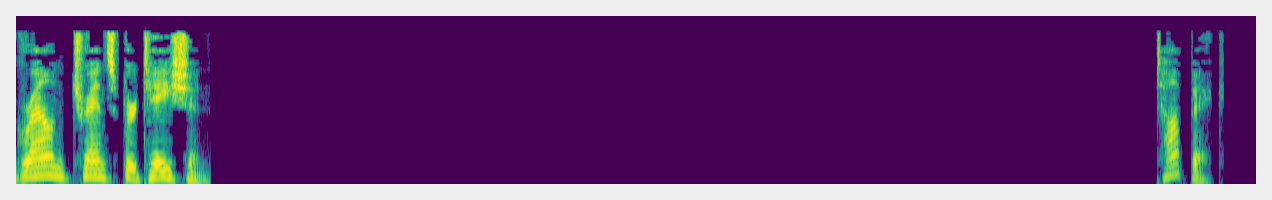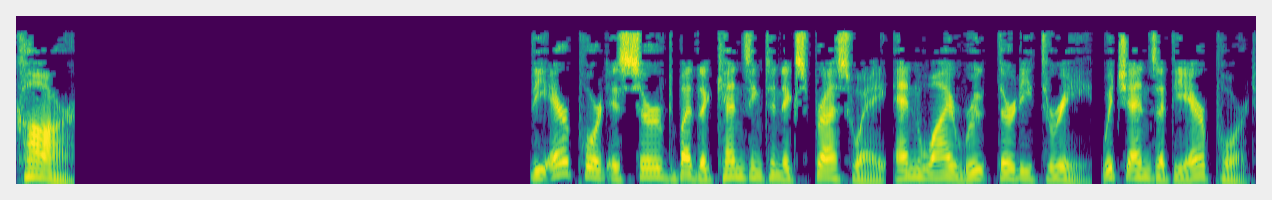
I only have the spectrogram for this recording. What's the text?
Ground transportation Car The airport is served by the Kensington Expressway NY Route 33, which ends at the airport.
